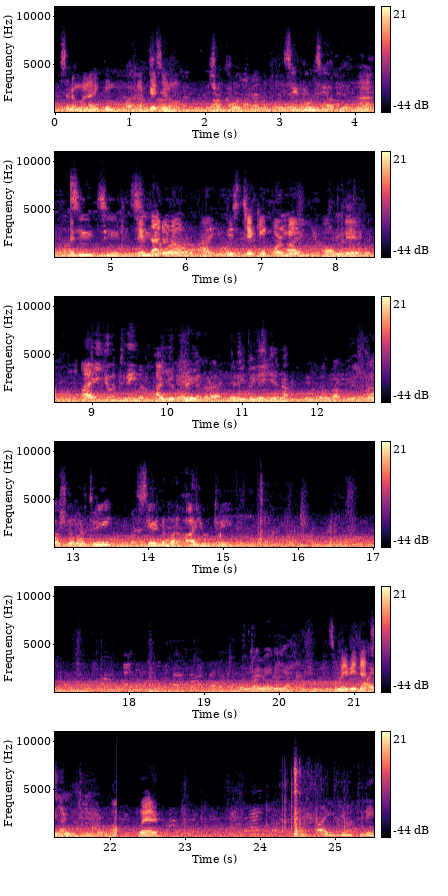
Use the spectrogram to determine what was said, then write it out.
असलकुम आप कैसे हो सीट कौन सी आप seat seat seat I don't know checking for me okay I U three I U three three तो यही है ना coach number three seat number I U three मेरी है maybe I U three where I U three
